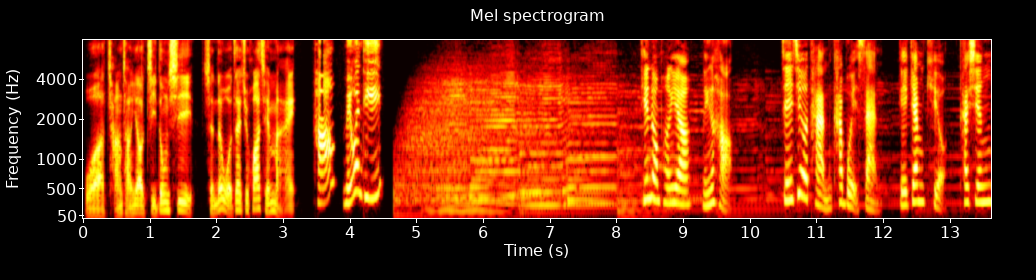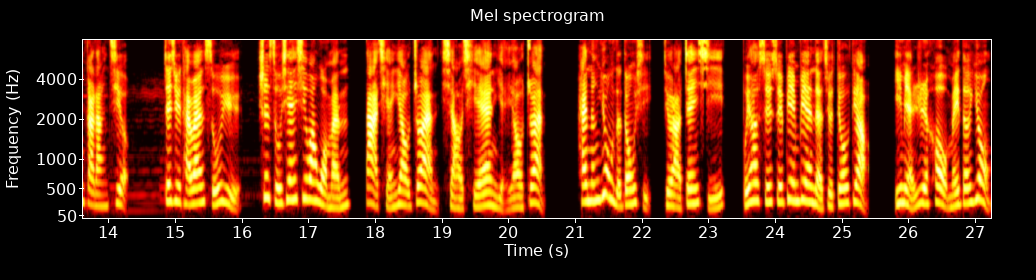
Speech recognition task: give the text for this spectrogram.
我常常要寄东西，省得我再去花钱买。好，没问题。听众朋友您好，济少趁较袂散，加减扣较先甲人借。这句台湾俗语是祖先希望我们大钱要赚，小钱也要赚，还能用的东西就要珍惜，不要随随便便的就丢掉，以免日后没得用，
